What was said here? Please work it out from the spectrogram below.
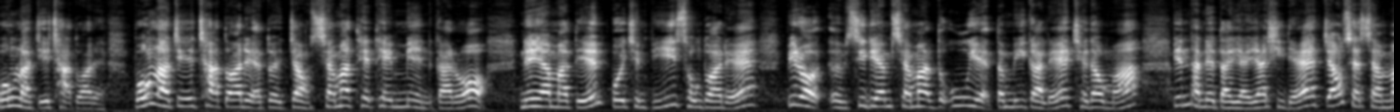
ဘုံလာကြေးချသွားတယ်ဘုံလာကြေးချသွားတဲ့အတွက်ကြောင့်ဆ iam ထဲထဲမင်းကတော့နေရာမှာတင်ပိုချင်ပြီးဆုံးသွားတယ်ပြီးတော့ CDM ဆ iam တူရဲ့တမီးကလည်းခြေတော့မှာပြင်းထန်တဲ့တရားရရှိတယ်ကျောင်းဆက်ဆ iam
